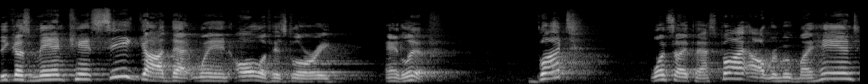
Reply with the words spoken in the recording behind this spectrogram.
Because man can't see God that way in all of his glory and live. But once I pass by, I'll remove my hand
